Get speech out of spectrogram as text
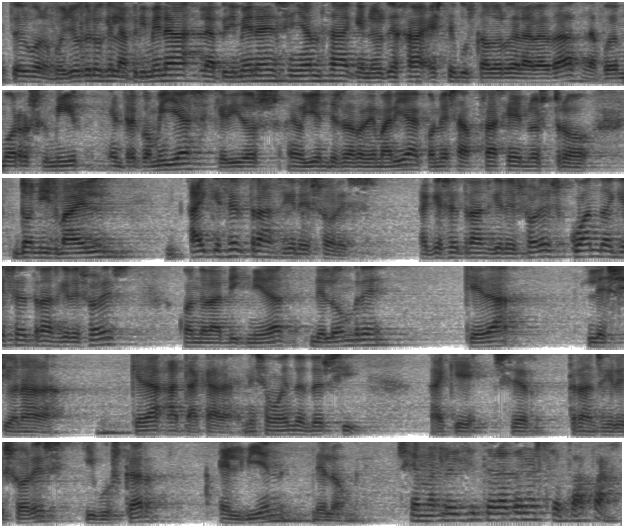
Entonces, bueno, pues yo creo que la primera, la primera enseñanza que nos deja este buscador de la verdad la podemos resumir, entre comillas, queridos oyentes de Radio María, con esa frase de nuestro don Ismael, hay que ser transgresores. Hay que ser transgresores. ¿Cuándo hay que ser transgresores? Cuando la dignidad del hombre queda lesionada, queda atacada. En ese momento, entonces sí, hay que ser transgresores y buscar el bien del hombre. Si además lo dice todo el rato nuestro Papa.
